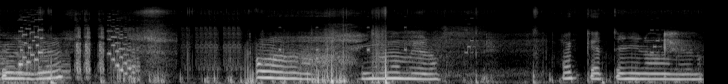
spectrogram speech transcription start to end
Şöyle gidiyoruz. Ah, inanamıyorum. Hakikaten inanamıyorum.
